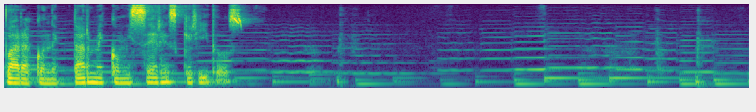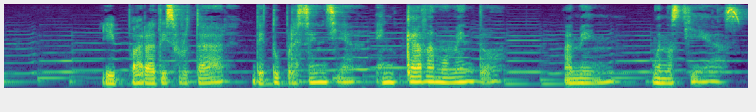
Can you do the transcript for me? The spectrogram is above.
para conectarme con mis seres queridos. Y para disfrutar de tu presencia en cada momento. Amén. Buenos días.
